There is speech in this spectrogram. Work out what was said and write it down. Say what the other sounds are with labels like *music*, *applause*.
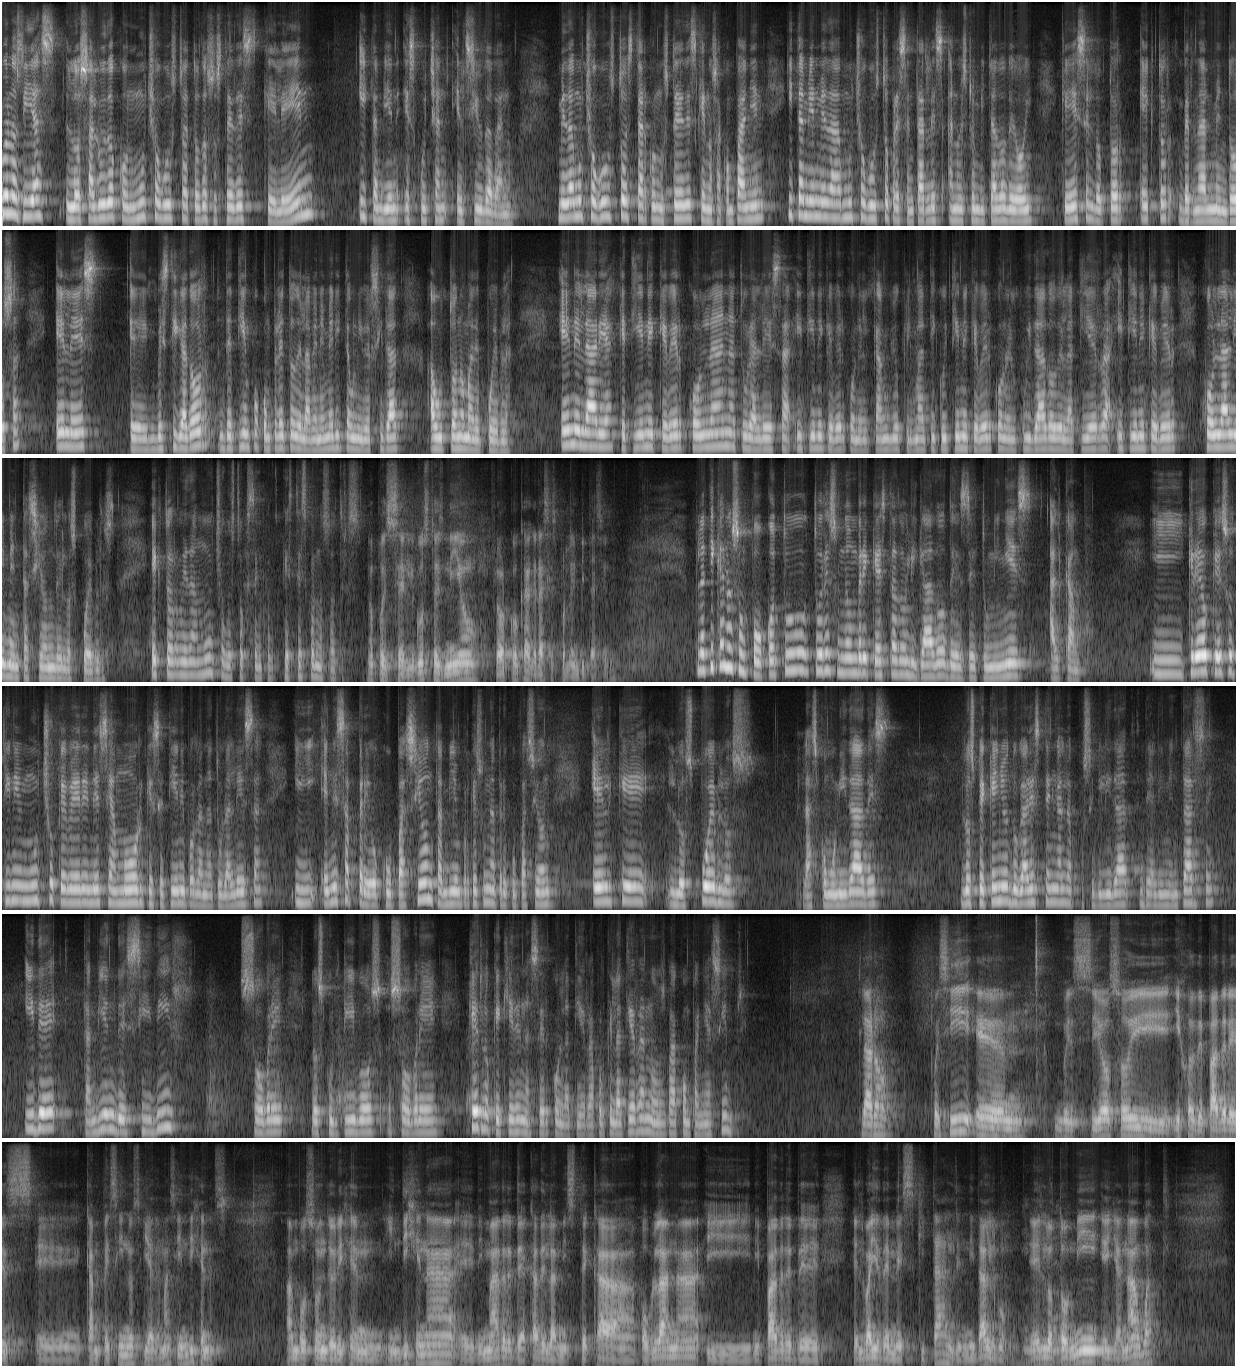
buenos días, los saludo con mucho gusto a todos ustedes que leen y también escuchan El Ciudadano. Me da mucho gusto estar con ustedes, que nos acompañen y también me da mucho gusto presentarles a nuestro invitado de hoy, que es el doctor Héctor Bernal Mendoza. Él es eh, investigador de tiempo completo de la Benemérita Universidad Autónoma de Puebla en el área que tiene que ver con la naturaleza y tiene que ver con el cambio climático y tiene que ver con el cuidado de la tierra y tiene que ver con la alimentación de los pueblos. Héctor, me da mucho gusto que estés con nosotros. No, pues el gusto es mío, Flor Coca, gracias por la invitación. Platícanos un poco, tú, tú eres un hombre que ha estado ligado desde tu niñez al campo y creo que eso tiene mucho que ver en ese amor que se tiene por la naturaleza y en esa preocupación también, porque es una preocupación el que los pueblos, las comunidades, los pequeños lugares tengan la posibilidad de alimentarse y de también decidir sobre los cultivos, sobre qué es lo que quieren hacer con la tierra, porque la tierra nos va a acompañar siempre. Claro, pues sí, eh, pues yo soy hijo de padres eh, campesinos y además indígenas. Ambos son de origen indígena, eh, mi madre de acá de la Mixteca poblana y mi padre de el Valle de Mezquital, en Hidalgo. Él otomí, ella náhuatl.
